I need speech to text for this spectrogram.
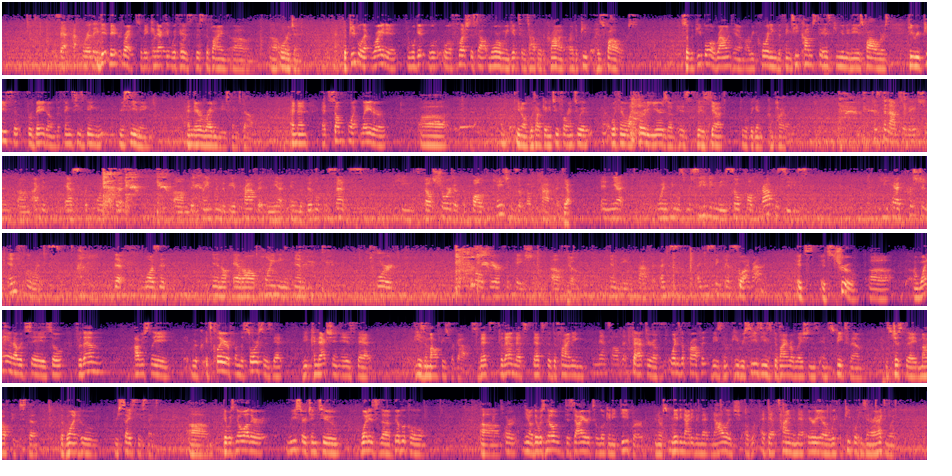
Is that how, where they, they, they, right? So they connect it with his this divine um, uh, origin. The people that write it, and we'll get we'll, we'll flesh this out more when we get to the top of the Quran, are the people his followers. So the people around him are recording the things. He comes to his community, his followers. He repeats the, verbatim the things he's being receiving, and they're writing these things down. And then at some point later, uh, you know, without getting too far into it, within like 30 years of his his death, people begin compiling it. Just an observation. Um, I had asked the point that um, they claimed him to be a prophet, and yet, in the biblical sense, he fell short of the qualifications of a prophet. Yeah. and yet when he was receiving these so-called prophecies, he had Christian influence that wasn't in, at all pointing him toward biblical verification of Yeah. Him being a prophet. I just, I just think that's so Well, ironic. It's it's true. Uh, on one hand, I would say so for them. Obviously, we're, it's clear from the sources that the connection is that he's a mouthpiece for God. So that's for them. That's that's the defining And that's all that factor of what is a prophet. These he receives these divine revelations and speaks them. It's just a mouthpiece, the the one who recites these things. Um, there was no other research into what is the biblical, uh, or you know, there was no desire to look any deeper, and there was maybe not even that knowledge of at that time in that area with the people he's interacting with.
